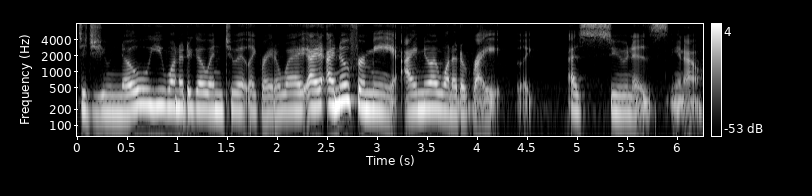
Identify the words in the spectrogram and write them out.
Did you know you wanted to go into it like right away? I, I know for me, I knew I wanted to write like as soon as you know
